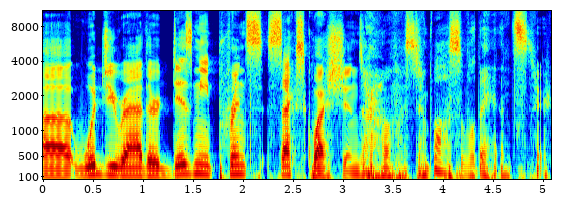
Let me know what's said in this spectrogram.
uh, would you rather Disney Prince sex questions are almost impossible to answer.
